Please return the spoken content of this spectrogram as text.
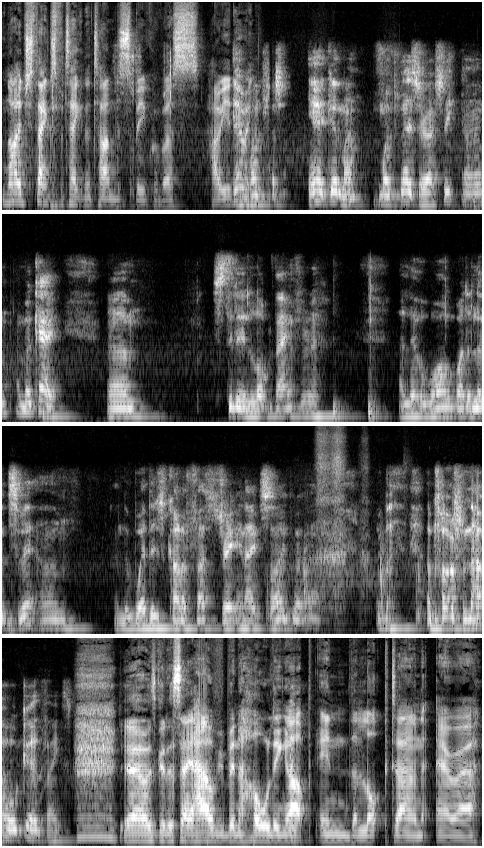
Nige, thanks for taking the time to speak with us. How are you doing? Yeah. Yeah, good man. My pleasure, actually. Um, I'm okay. Um, still in lockdown for a, a, little while by the looks of it. Um, and the weather's kind of frustrating outside, but uh, apart from that, all good, thanks. Yeah, I was going to say, how have you been holding up in the lockdown era?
